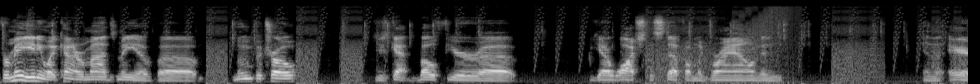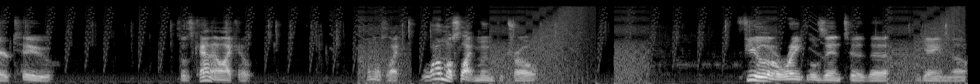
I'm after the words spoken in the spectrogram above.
for me anyway, kind of reminds me of uh, Moon Patrol. You just got both your uh, you gotta watch the stuff on the ground and in the air too. So it's kind of like a, almost like, almost like Moon Patrol. A few little wrinkles into the game though.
